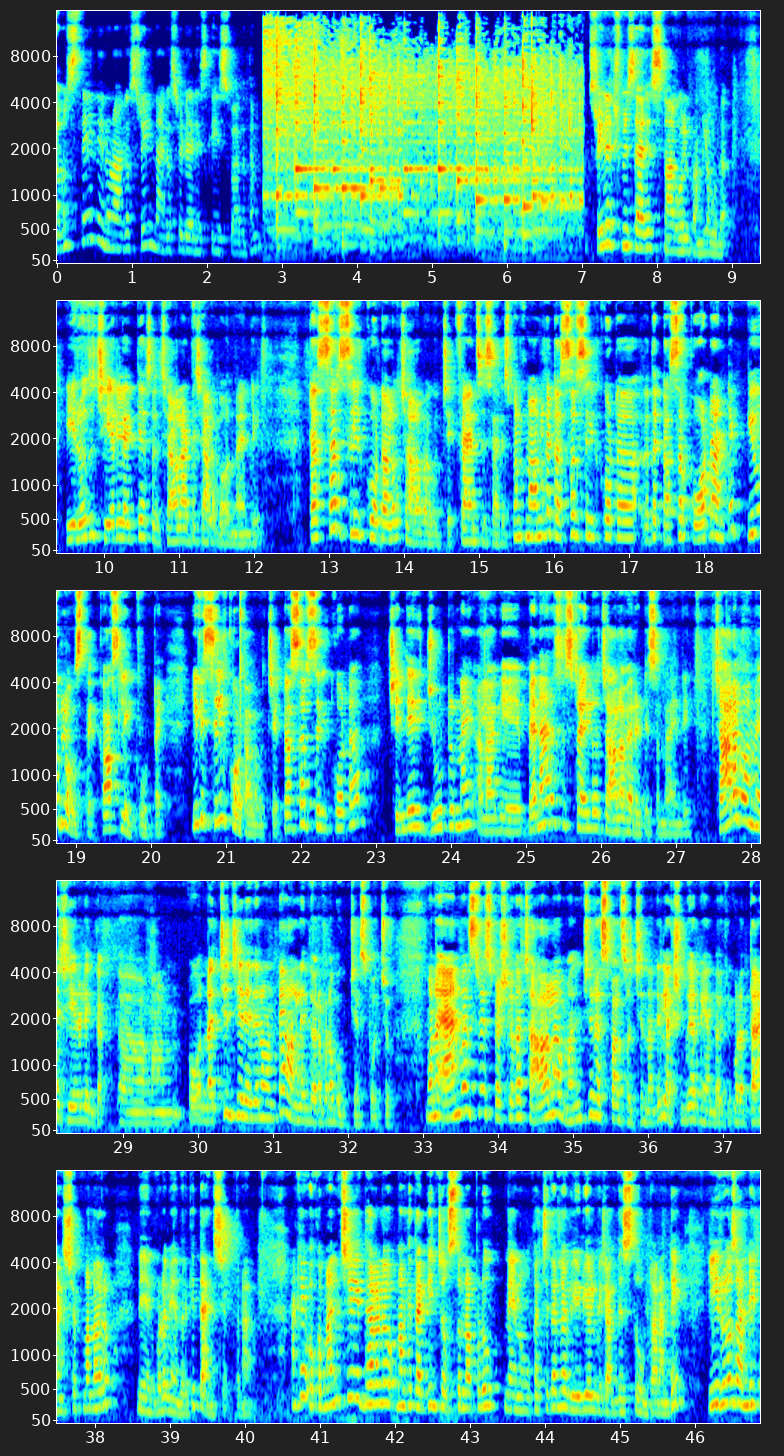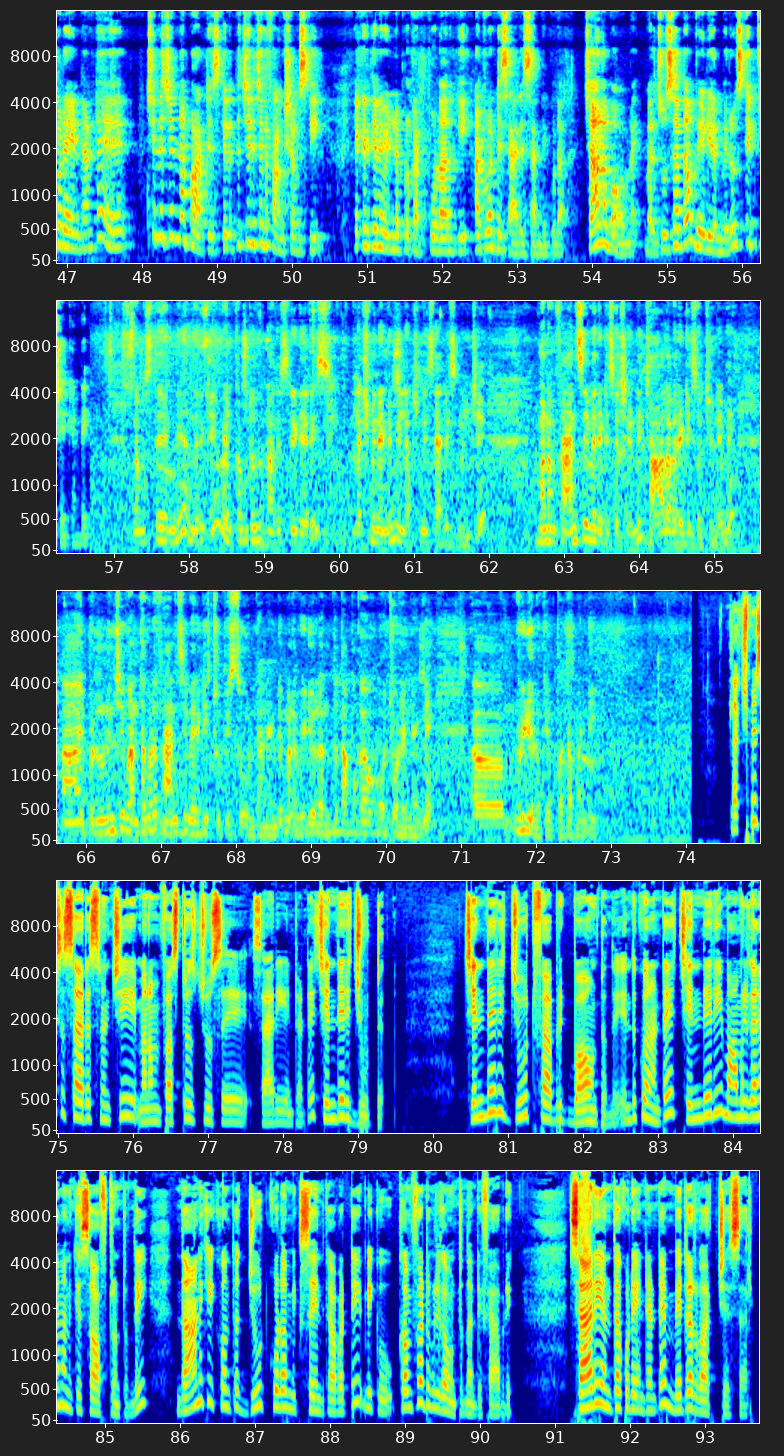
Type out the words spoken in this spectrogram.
నమస్తే నేను నాగశ్రీ. నాగశ్రీ డైరీస్కి స్వాగతం. శ్రీలక్ష్మి శారీస్ నాగోల్ పండ్ల కూడా. ఈరోజు చీరలు అయితే అసలు చాలా అంటే చాలా బాగున్నాయండి. టస్సర్ సిల్క్ కోటాలో చాలా బాగా వచ్చాయి ఫ్యాన్సీ శారీస్. మనకు మామూలుగా టస్సర్ సిల్క్ కోట లేదా టస్సర్ కోట అంటే ప్యూర్లో వస్తాయి కాస్ట్లీ ఎక్కువ ఉంటాయి. ఇవి సిల్క్ కోటాలో వచ్చాయి. Tussar silk Kota Chanderi jute ఉన్నాయి అలాగే బెనారస్ స్టైల్లో చాలా వెరైటీస్ ఉన్నాయండి. చాలా బాగున్నాయి చీరలు ఇంకా. మనం ఓ నచ్చిన చీర ఏదైనా ఉంటే ఆన్లైన్ ద్వారా కూడా బుక్ చేసుకోవచ్చు. మొన్న యానివర్సరీ స్పెషల్గా చాలా మంచి రెస్పాన్స్ వచ్చిందండి. లక్ష్మి గారు మీ అందరికీ కూడా థ్యాంక్స్ చెప్పమన్నారు. నేను కూడా మీ అందరికీ థ్యాంక్స్ చెప్తున్నాను. అంటే ఒక మంచి ధరలో మనకి తగ్గించి వస్తున్నప్పుడు నేను ఖచ్చితంగా వీడియోలు మీకు అందిస్తూ ఉంటానండి. ఈరోజు అన్నీ కూడా ఏంటంటే చిన్న చిన్న పార్టీస్కి లేకపోతే చిన్న చిన్న ఫంక్షన్స్కి ఎక్కడికైనా వెళ్ళినప్పుడు కట్టుకోవడానికి అటువంటి శారీస్ అన్నీ కూడా చాలా బాగున్నాయి. మరి చూసేద్దాం వీడియోని మీరు స్కిప్ చేయకండి. నమస్తే అండి అందరికీ వెల్కమ్ టు నాగశ్రీ డైరీస్. లక్ష్మీనండి మీ లక్ష్మీ శారీస్ నుంచి. మనం ఫ్యాన్సీ వెరైటీస్ వచ్చినాయండి చాలా వెరైటీస్ వచ్చినవి ఇప్పుడు నుంచి ఇవంతా కూడా ఫ్యాన్సీ వెరైటీస్ చూపిస్తూ ఉంటానండి. మన వీడియోలు అంతా తప్పక చూడండి అండి. వీడియోలోకి వెళ్ళిపోదామండి. లక్ష్మీస్ శారీస్ నుంచి మనం ఫస్ట్ చూసే శారీ ఏంటంటే Chanderi jute. Chanderi jute fabric బాగుంటుంది. ఎందుకు అంటే చందేరి మామూలుగానే మనకి సాఫ్ట్ ఉంటుంది. దానికి కొంత జూట్ కూడా మిక్స్ అయింది కాబట్టి మీకు కంఫర్టబుల్గా ఉంటుందండి ఫ్యాబ్రిక్. శారీ అంతా కూడా ఏంటంటే మిర్రర్ వర్క్ చేశారు.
